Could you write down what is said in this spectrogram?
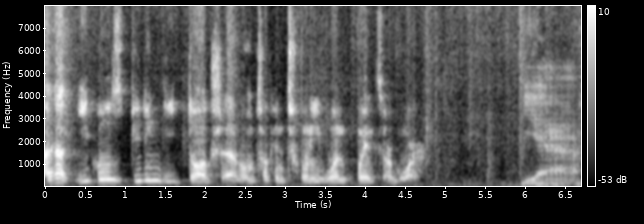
I got Eagles beating the dog shit out of them. I'm talking 21 points or more. yeah,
